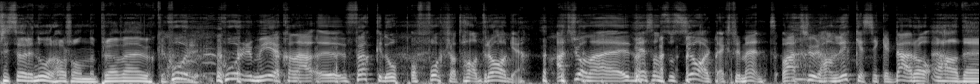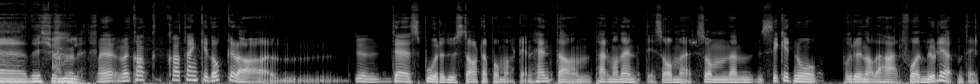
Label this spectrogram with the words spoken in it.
Frisør i nord har sånn prøveuke. Hvor, hvor mye kan jeg uh, fucke det opp og fortsatt ha draget? Jeg tror han er, Det er sånn sosialt eksperiment, og jeg tror han lykkes sikkert der òg. Ja, det, det er ikke umulig. Men, men hva, hva tenker dere, da? Du, det sporet du starta på, Martin. Henta han permanent i sommer, som de sikkert nå pga. det her får muligheten til?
